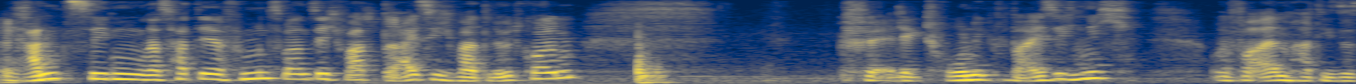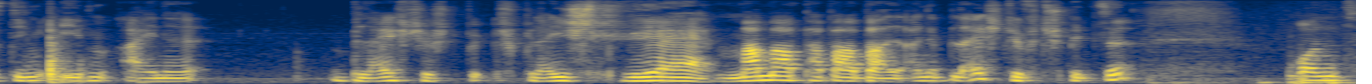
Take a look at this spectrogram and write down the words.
ranzigen, was hat der, 25 Watt, 30 Watt Lötkolben. Für Elektronik weiß ich nicht. Und vor allem hat dieses Ding eben eine Bleistift, Bleistift, Mama, Papa, Ball, eine Bleistiftspitze. Und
